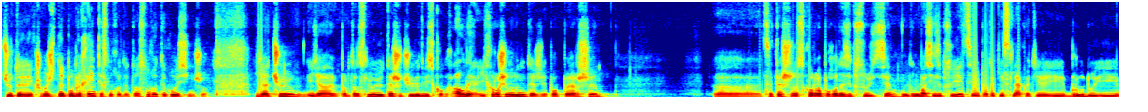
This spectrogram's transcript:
чути, якщо хочете по брехенті слухати, то слухайте когось іншого. Я чую, я протранслюю те, що чую від військових. Але і хороші новини теж є. По-перше, це те, що скоро погода зіпсується. На Донбасі зіпсується і по такій слякоті, і бруду, і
